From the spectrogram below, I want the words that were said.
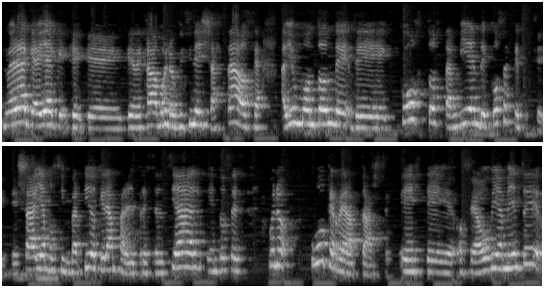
no era que había que, dejábamos la oficina y ya está, o sea, había un montón de, costos también, de cosas que, ya habíamos invertido que eran para el presencial, entonces, bueno, hubo que readaptarse. Este, o sea, obviamente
